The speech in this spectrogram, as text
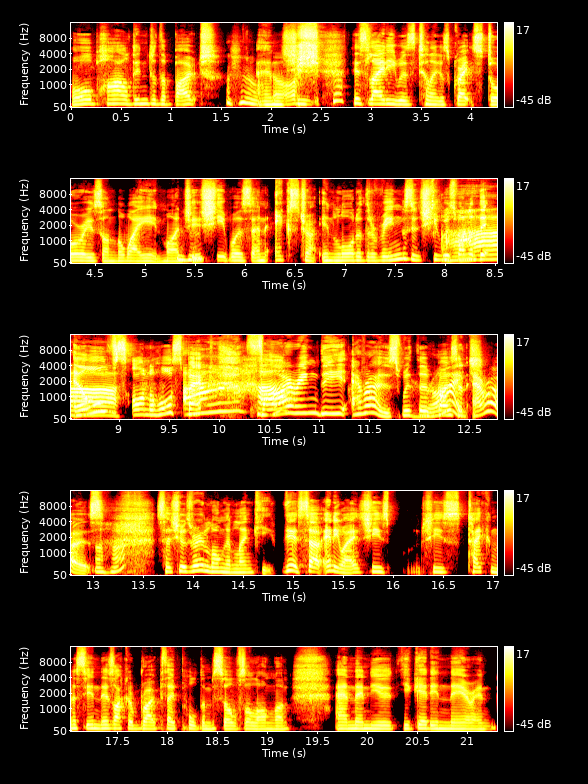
All piled into the boat, Oh, and she, this lady was telling us great stories on the way in. Mind Mm-hmm. you, she was an extra in Lord of the Rings, and she was one of the Ah. elves on horseback Uh-huh. firing the arrows with the bows and arrows. Uh-huh. So she was very long and lanky. Yeah. So anyway, she's she's taken us in. There's like a rope they pull themselves along on, and then you you get in there and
